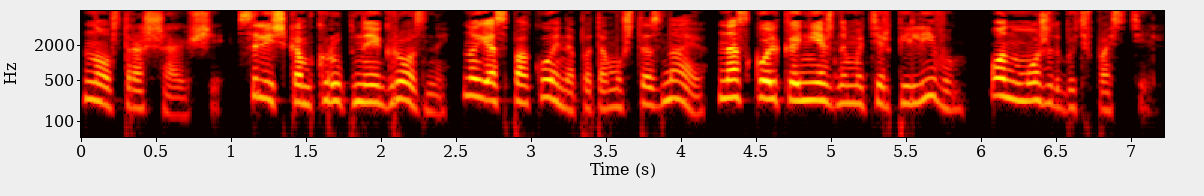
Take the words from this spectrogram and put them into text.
но устрашающий. Слишком крупный и грозный, но я спокойна, потому что знаю, насколько нежным и терпеливым он может быть в постели.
